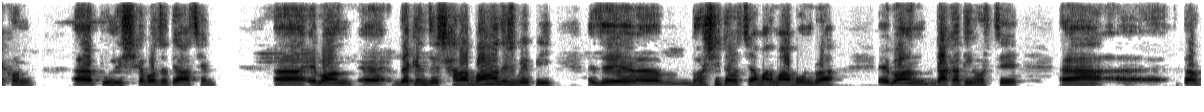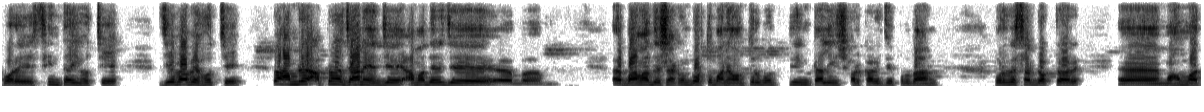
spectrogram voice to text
এখন পুলিশ হেফাজতে আছেন। এবং দেখেন যে সারা বাংলাদেশ ব্যাপী যে ধর্ষিত হচ্ছে আমার মা বোনরা এবং ডাকাতি হচ্ছে তারপরে ছিনতাই হচ্ছে, যেভাবে হচ্ছে। তো আমরা, আপনারা জানেন যে আমাদের যে বাংলাদেশ এখন বর্তমানে অন্তর্বর্তীকালীন সরকারের যে প্রধান professor doctor Mohammad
